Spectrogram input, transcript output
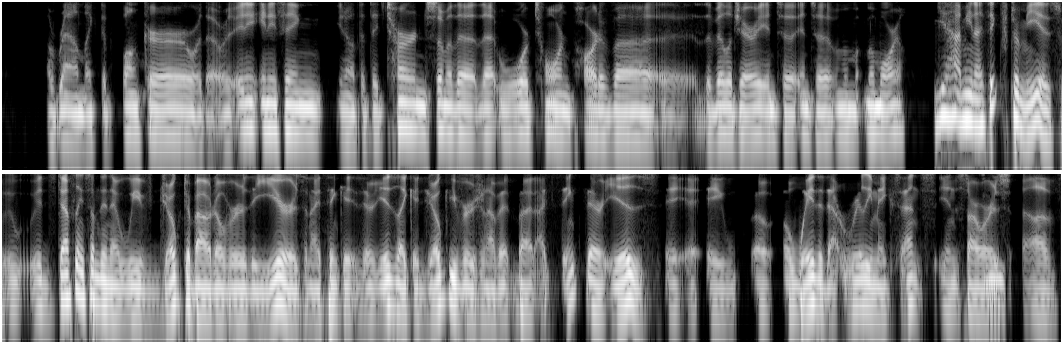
around like the bunker or the or any anything you know that they turned some of the that war torn part of uh, uh, the village area into into memorial yeah i mean i think to me is it's definitely something that we've joked about over the years and i think it, there is like a jokey version of it but i think there is a a, a, a way that that really makes sense in star mm. wars mm-hmm. of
